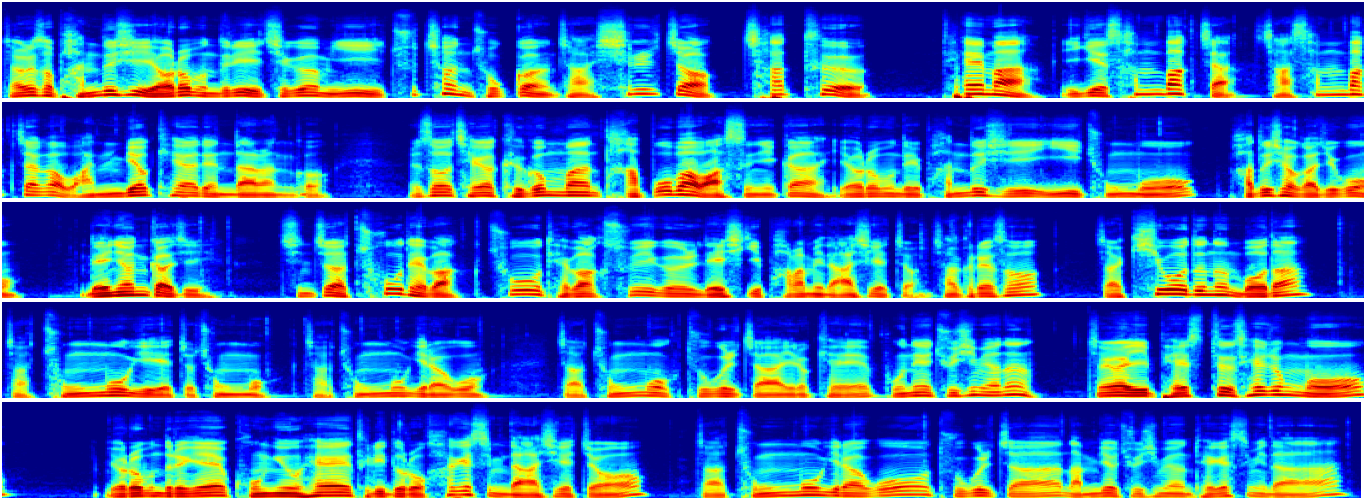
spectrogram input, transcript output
자, 그래서 반드시 여러분들이 지금 이 추천 조건, 자, 실적, 차트, 테마, 이게 3박자, 자, 3박자가 완벽해야 된다는 거. 그래서 제가 그것만 다 뽑아 왔으니까 여러분들이 반드시 이 종목 받으셔가지고 내년까지 진짜 초대박, 초대박 수익을 내시기 바랍니다. 아시겠죠? 자, 그래서 자, 키워드는 뭐다? 자, 종목이겠죠. 종목. 자, 종목이라고. 자, 종목 두 글자 이렇게 보내주시면은 제가 이 베스트 세 종목 여러분들에게 공유해 드리도록 하겠습니다. 아시겠죠? 자, 종목이라고 두 글자 남겨주시면 되겠습니다.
